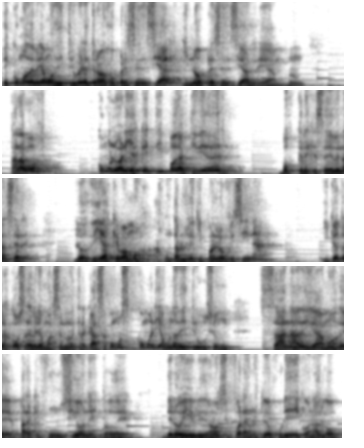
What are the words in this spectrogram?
De cómo deberíamos distribuir el trabajo presencial y no presencial, digamos, ¿no? Para vos, ¿cómo lo harías? ¿Qué tipo de actividades vos crees que se deben hacer los días que vamos a juntarnos el equipo en la oficina y qué otras cosas deberíamos hacer en nuestra casa? ¿Cómo, cómo harías una distribución sana, digamos, de, para que funcione esto de, lo híbrido, ¿no? si fuera en un estudio jurídico, en algo,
